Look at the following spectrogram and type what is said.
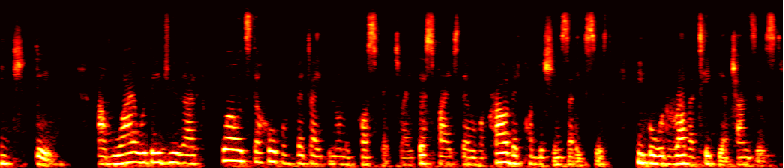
each day. Um, why would they do that? Well, it's the hope of better economic prospects, right? Despite the overcrowded conditions that exist, people would rather take their chances.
